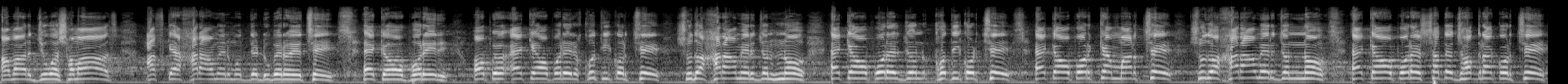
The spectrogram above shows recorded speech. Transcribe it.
আমার যুব সমাজ আজকে হারামের মধ্যে ডুবে রয়েছে। একে অপরের অপ- একে অপরের ক্ষতি করছে শুধু হারামের জন্য। একে অপরের জন্য ক্ষতি করছে, একে অপরকে মারছে শুধু হারামের জন্য। একে অপরের সাথে ঝগড়া করছে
